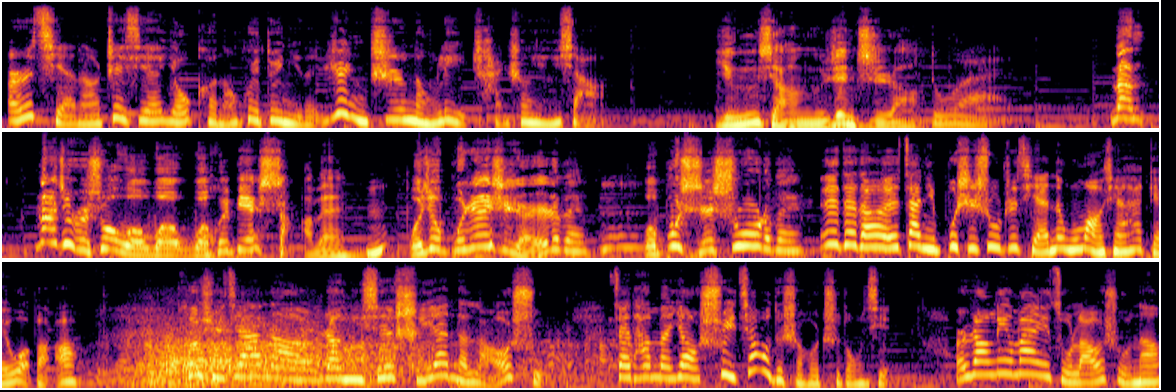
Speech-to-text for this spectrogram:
而且呢，这些有可能会对你的认知能力产生影响。影响认知啊？对，那那就是说我我我会变傻呗？嗯，我就不认识人了呗？我不识数了呗？对对对，在你不识数之前，那五毛钱还给我吧啊！科学家呢，让一些实验的老鼠在他们要睡觉的时候吃东西，而让另外一组老鼠呢，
